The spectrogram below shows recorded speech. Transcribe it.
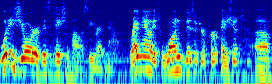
What is your visitation policy right now? Right now, it's one visitor per patient. Um,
